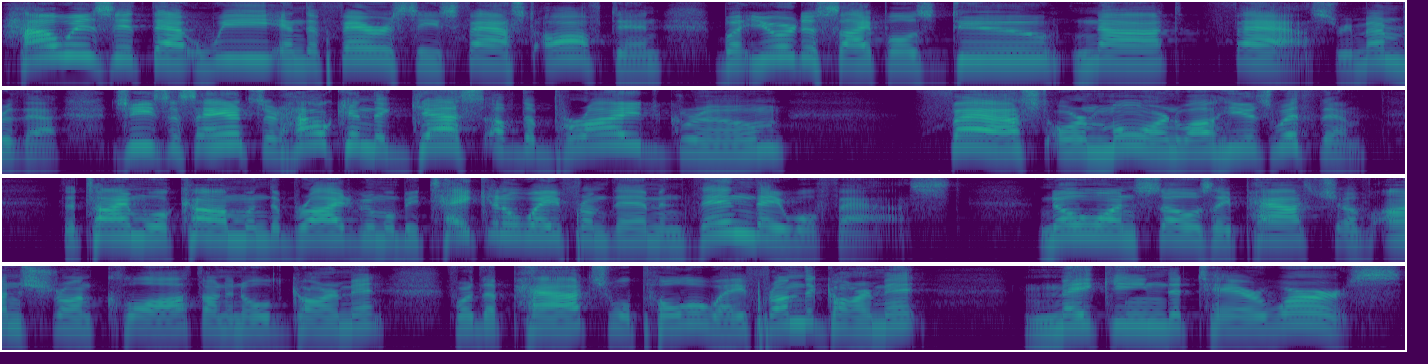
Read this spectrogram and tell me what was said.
How is it that we and the Pharisees fast often, but your disciples do not fast? Remember that. Jesus answered, How can the guests of the bridegroom fast or mourn while he is with them? The time will come when the bridegroom will be taken away from them, and then they will fast. No one sews a patch of unshrunk cloth on an old garment, for the patch will pull away from the garment making the tear worse.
